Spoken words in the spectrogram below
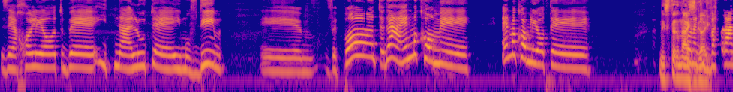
זה יכול להיות בהתנהלות אה, עם עובדים, אה, ופה, אתה יודע, אין מקום, אין מקום להיות mister nice guy. בוא נגיד ותרן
